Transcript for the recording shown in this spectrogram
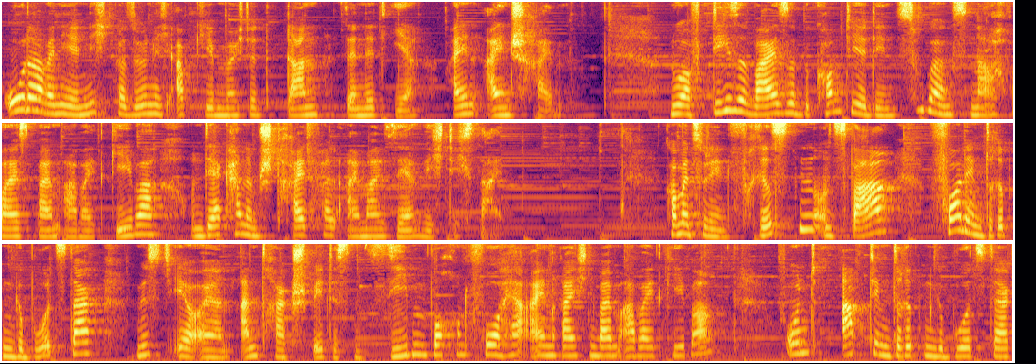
Oder wenn ihr ihn nicht persönlich abgeben möchtet, dann sendet ihr ein Einschreiben. Nur auf diese Weise bekommt ihr den Zugangsnachweis beim Arbeitgeber und der kann im Streitfall einmal sehr wichtig sein. Kommen wir zu den Fristen. Und zwar vor dem dritten Geburtstag müsst ihr euren Antrag spätestens sieben Wochen vorher einreichen beim Arbeitgeber. Und ab dem dritten Geburtstag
